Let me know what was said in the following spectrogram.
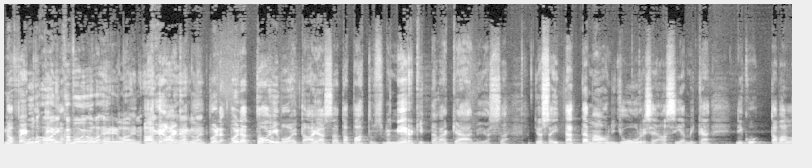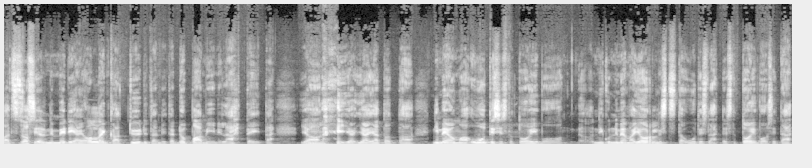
No, nopea Mutta aika voi olla erilainen. Aika, Aika, voi olla erilainen. Voidaan, voidaan toivoa, että ajassa on tapahtunut sellainen merkittävä käänne, jossa, jossa tä- tämä on juuri se asia, mikä niin kuin, tavallaan, että se sosiaalinen media ei ollenkaan tyydytä niitä dopamiinilähteitä ja, mm. ja, ja, ja tota, nimenomaan uutisista toivoo, niin kuin nimenomaan journalistisista uutislähteistä toivoo sitä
